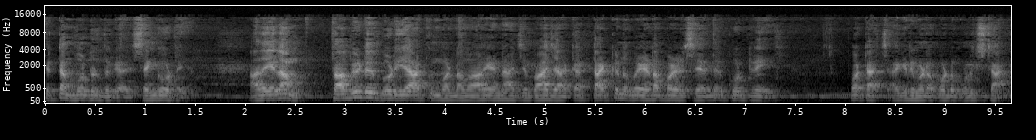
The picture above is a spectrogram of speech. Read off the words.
திட்டம் போட்டிருந்துருக்காரு செங்கோட்டையன். அதையெல்லாம் தவிடு பொடியாக்கும் வண்ணமாக என்னாச்சு? பாஜக டக்குன்னு போய் எடப்பாடி சேர்ந்து கூட்டணி போட்டாச்சு. அக்ரிமெண்ட்டை போட்டு முடிச்சுட்டாங்க.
